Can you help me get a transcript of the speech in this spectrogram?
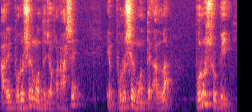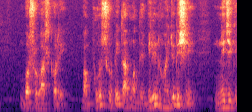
আর এই পুরুষের মধ্যে যখন আসে, এ পুরুষের মধ্যে আল্লাহ পুরুষ রূপেই বসবাস করে বা পুরুষ রূপেই তার মধ্যে বিলীন হয়। যদি সে নিজেকে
